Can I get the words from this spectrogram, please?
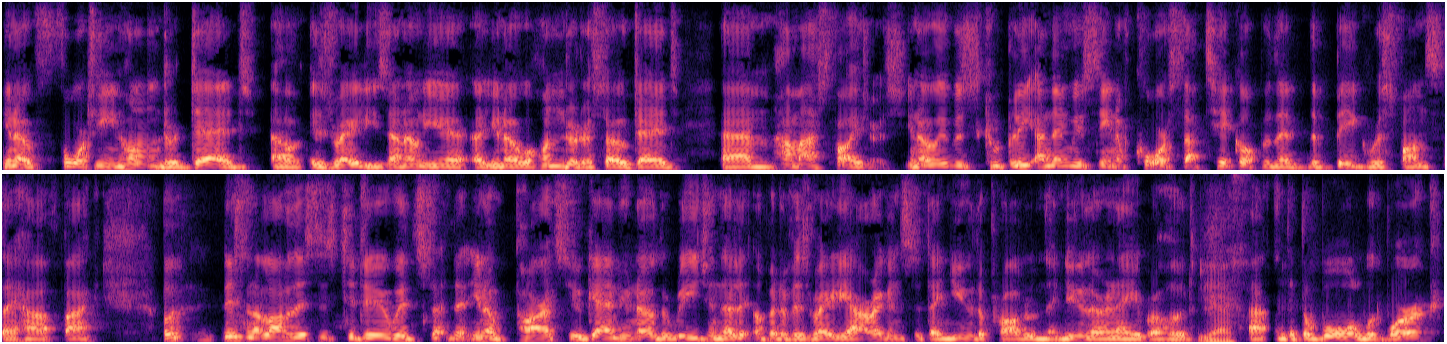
you know 1,400 dead uh, Israelis and only a, a, you know 100 or so dead um, Hamas fighters. You know, it was complete. And then we've seen, of course, that tick up and the, the big response they have back. But listen, a lot of this is to do with you know parts who again who know the region, a little bit of Israeli arrogance that they knew the problem, they knew their neighborhood, yes. uh, and that the wall would work.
